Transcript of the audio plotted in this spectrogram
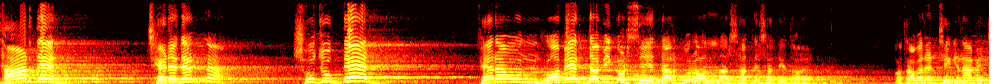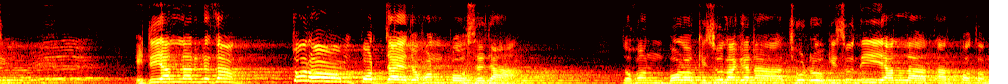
সার দেন ছেড়ে দেন না, সুযোগ দেন। ফেরাউন রবের দাবি করছে তারপর আল্লাহ সাথে সাথে ধরেন। কথা বলেন ঠিক না বেটি এটি আল্লাহর নিজাম। চরম পর্যায়ে যখন পৌঁছে যা তখন বড় কিছু লাগে না, ছোট কিছু দিয়ে আল্লাহ তার পতন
